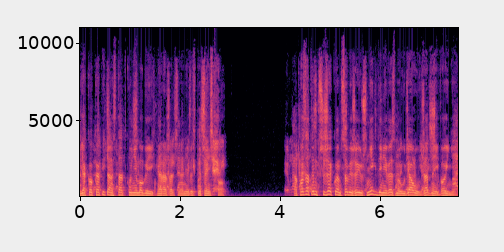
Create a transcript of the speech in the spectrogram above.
Jako kapitan statku nie mogę ich narażać na niebezpieczeństwo. A poza tym przyrzekłem sobie, że już nigdy nie wezmę udziału w żadnej wojnie.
